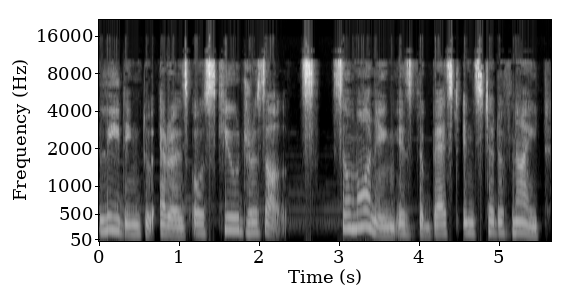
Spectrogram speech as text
leading to errors or skewed results, so morning is the best instead of night.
